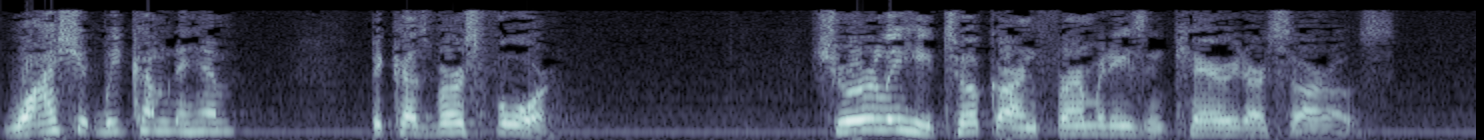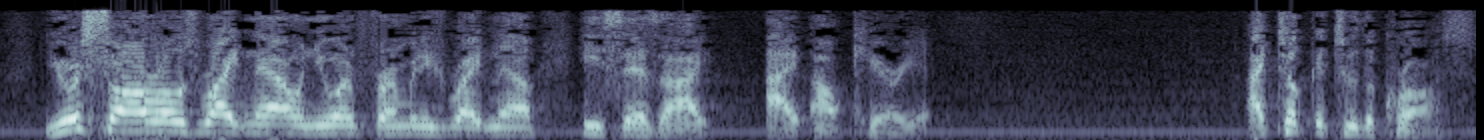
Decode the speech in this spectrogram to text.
Why should we come to Him? Because verse 4 Surely He took our infirmities and carried our sorrows. Your sorrows right now and your infirmities right now, He says, I, I, I'll carry it. I took it to the cross.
